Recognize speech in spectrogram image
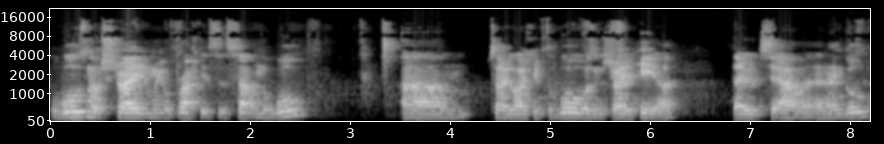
the wall's not straight, and we've got brackets that sat on the wall. Um, so, like, if the wall wasn't straight here, they would sit out at an angle.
